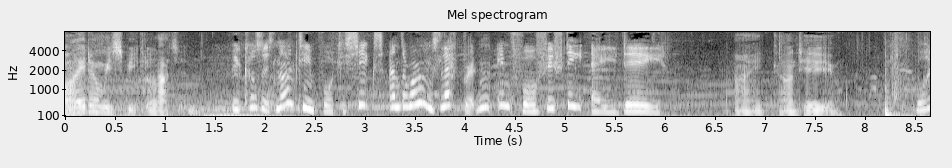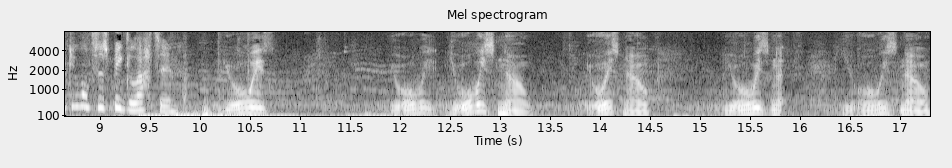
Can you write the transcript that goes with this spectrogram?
Why don't we speak Latin? Because it's 1946 and the Romans left Britain in 450 AD. I can't hear you. Why do you want to speak Latin? You always. You always. You always know. You always know. You always know. You always know.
